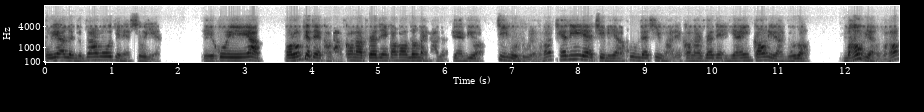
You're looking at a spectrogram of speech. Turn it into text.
ကိုရီးယားအဲ့လိုမျိုးသွားမိုးခြင်းနေဆိုရင်ဒီကိုရီးယားဘောလုံးပြတ်တဲ့အခါမှာ counter pressing ကောင်းကောင်းလုပ်နိုင်တာဆိုပြန်ပြီးတော့ကြည့်ဖို့လိုတယ်ပေါ့နော်ချက်စီရဲ့အခြေအနေကအခုလက်ရှိမှာလေ counter pressing အရင်ကောင်းနေတာမျိုးတော့မဟုတ်ပြန်ဘူးပေါ့နော်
